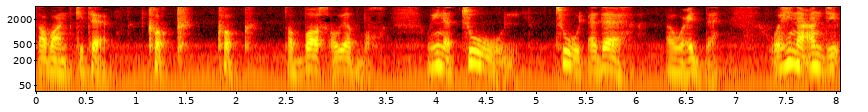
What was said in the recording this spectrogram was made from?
طبعا كتاب. Cook cook طباخ أو يطبخ. وهنا tool tool أداة أو عدة. وهنا عندي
